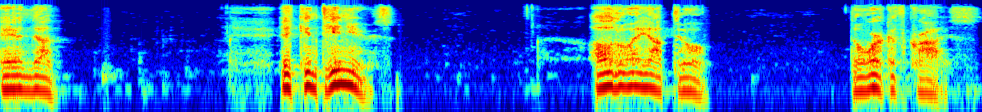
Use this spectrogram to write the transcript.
And uh, it continues all the way up to the work of Christ.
